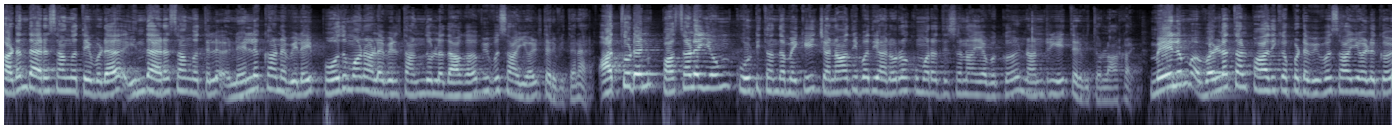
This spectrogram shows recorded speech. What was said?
கடந்த அரசாங்கத்தை விட இந்த அரசாங்கத்தில் நெல்லுக்கான விலை போதுமான அளவில் தந்துள்ளதாக விவசாயிகள் தெரிவித்தனர். அத்துடன் பசலையும் கூட்டி தந்தமைக்கு ஜனாதிபதி அனுரகுமார திசநாயவுக்கு நன்றியை தெரிவித்துள்ளார்கள். மேலும் வெள்ளத்தால் பாதிக்கப்பட்ட விவசாயிகளுக்கு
